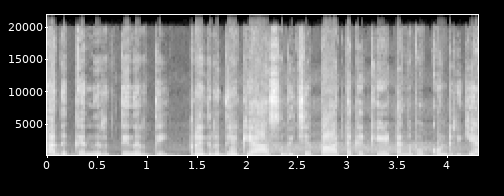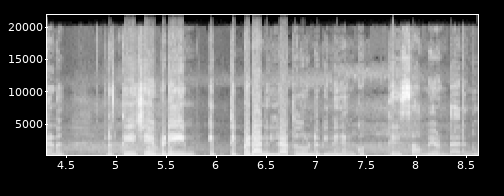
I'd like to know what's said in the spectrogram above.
പതുക്കെ നിർത്തി നിർത്തി പ്രകൃതിയൊക്കെ ആസ്വദിച്ച് പാട്ടൊക്കെ കേട്ടങ്ങ് പൊക്കോണ്ടിരിക്കുകയാണ്. പ്രത്യേകിച്ച് എവിടെയും എത്തിപ്പെടാനില്ലാത്തതുകൊണ്ട് പിന്നെ ഞങ്ങൾക്ക് ഒത്തിരി സമയമുണ്ടായിരുന്നു.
